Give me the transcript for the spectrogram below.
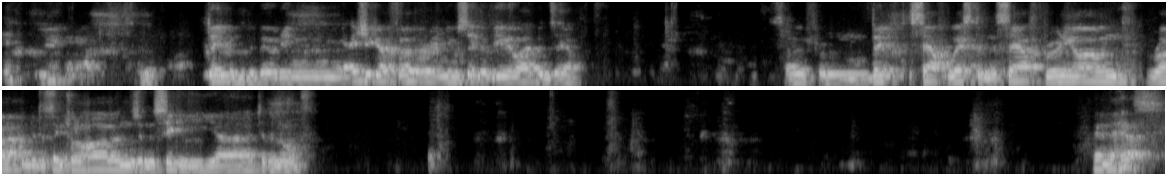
Deep into the building. As you go further in, you'll see the view opens out. So from deep southwest and the south, Bruny Island, right up into the Central Highlands and the city uh, to the north. And the house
